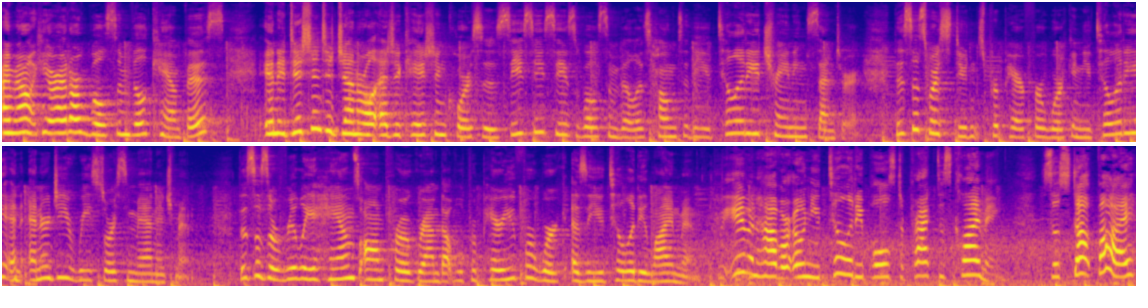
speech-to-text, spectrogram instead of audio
I'm out here at our Wilsonville campus. In addition to general education courses, CCC's Wilsonville is home to the Utility Training Center. This is where students prepare for work in utility and energy resource management. This is a really hands-on program that will prepare you for work as a utility lineman. We even have our own utility poles to practice climbing. So stop by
